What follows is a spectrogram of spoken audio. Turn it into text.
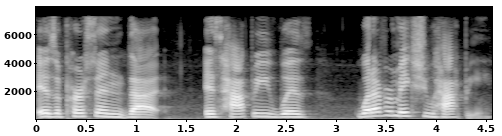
is a person that is happy with whatever makes you happy.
